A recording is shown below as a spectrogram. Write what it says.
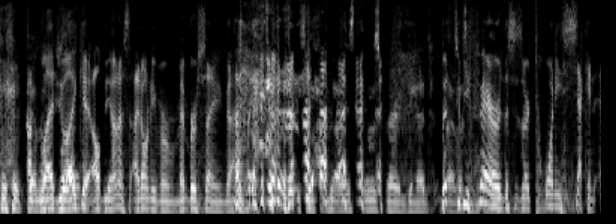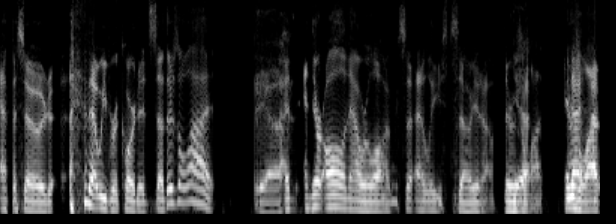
I'm glad you like it. I'll be honest, I don't even remember saying that. yeah, no, it, was, it was very good. but That to be fair, bad. this is our 22nd episode that we've recorded, so there's a lot, yeah, and, and they're all an hour long, so at least. So you know, there's Yeah. a lot. There's I- a lot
